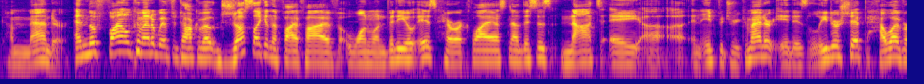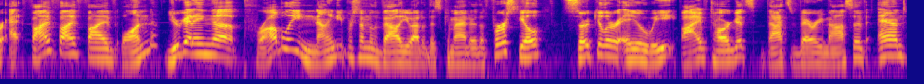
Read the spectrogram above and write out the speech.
commander. And the final commander we have to talk about just like in the 5511 video is Heraclius. Now this is not a uh, an infantry commander. It is leadership. However at 5551 you're getting uh, probably 90 percent of the value out of this commander. The first skill circular AoE five targets that's very massive and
